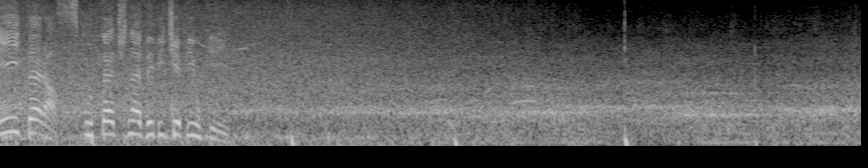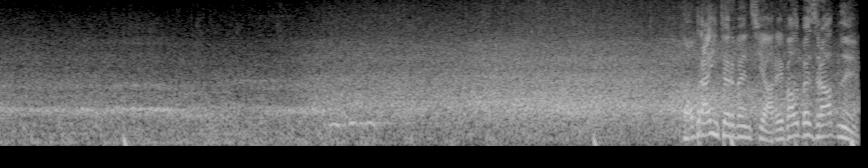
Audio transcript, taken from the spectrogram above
I teraz skuteczne wybicie piłki. Dobra interwencja, rywal bezradny.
